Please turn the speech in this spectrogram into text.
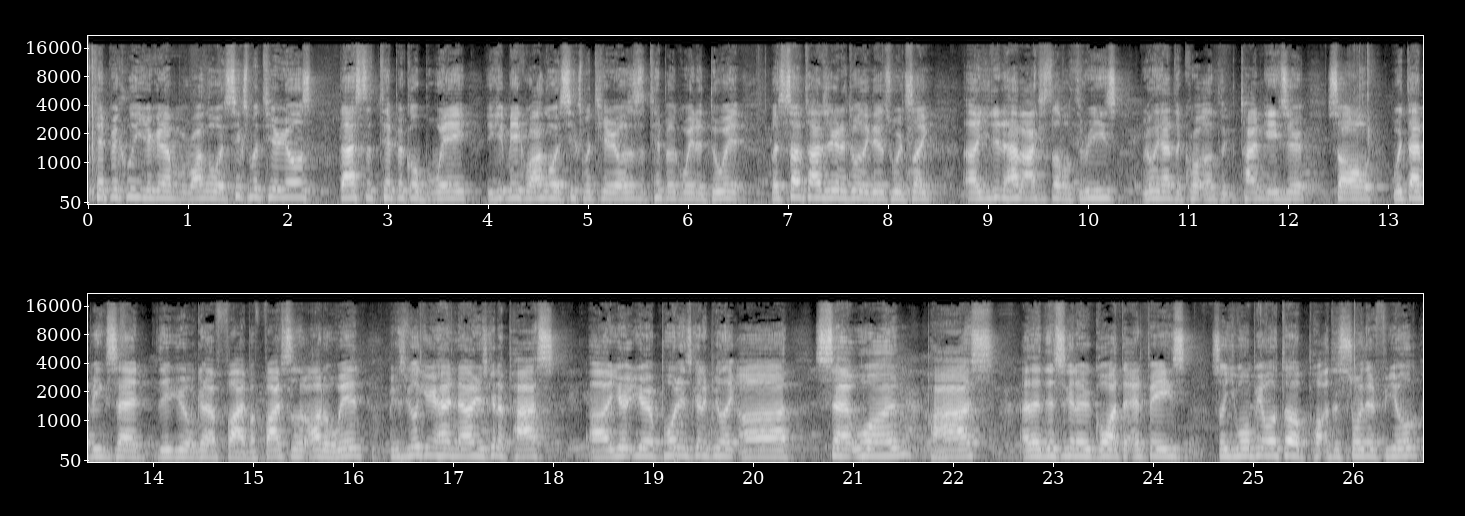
Typically, you're gonna have Rhongo with six materials. That's the typical way. You can make Rhongo with six materials. That's the typical way to do it. But sometimes you're gonna do it like this, where it's like uh, you didn't have access level threes. We only had the, uh, the time gazer. So with that being said, you're gonna have five. But five's still an auto win because if you look at your hand now, you're just gonna pass. Uh, your your opponent's gonna be like, uh, set one, pass, and then this is gonna go at the end phase. So you won't be able to destroy their field,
